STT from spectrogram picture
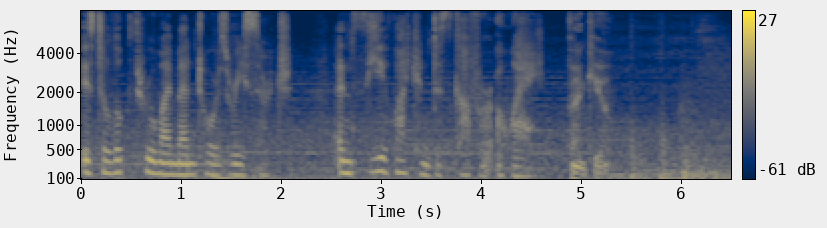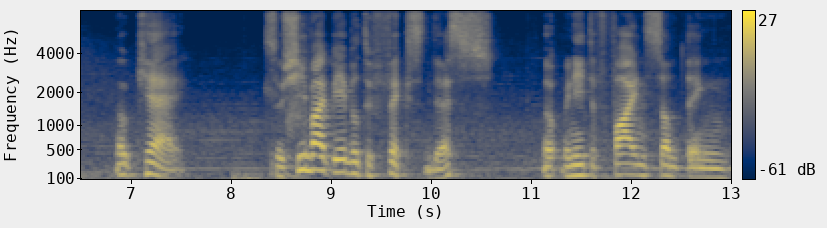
is to look through my mentor's research and see if I can discover a way. Thank you. Okay. So she might be able to fix this. But we need to find something,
